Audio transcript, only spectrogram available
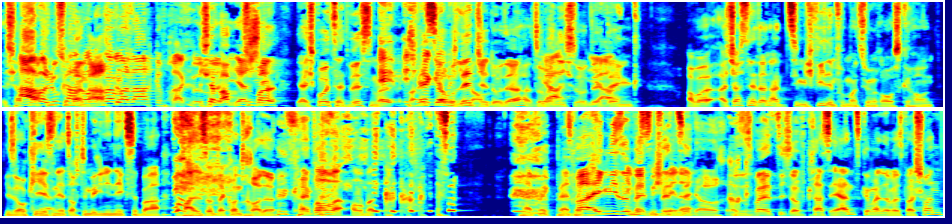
ich habe ab Aber und Luca zu hat mal auch immer mal nachgefragt. nachgefragt. Ich habe ab und ja, zu mal, ja, ich wollte es halt wissen, weil Ey, ich ist ja auch ich, legit, genau. oder? Also Ja, wenn ich so ja. denk. Aber Justin hat dann halt ziemlich viel Informationen rausgehauen. Die so, okay, wir sind jetzt auf dem Weg in die nächste Bar, hab alles unter Kontrolle, kein Problem. Over, over. Patrick, Patrick. Es war irgendwie so ein bisschen witzig später. auch. Also es war jetzt nicht auf krass ernst gemeint, aber es war schon,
